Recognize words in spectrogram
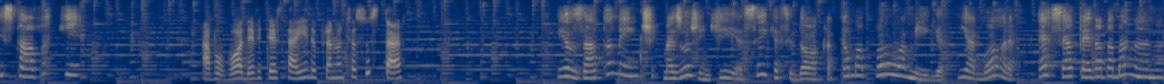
estava aqui. A vovó deve ter saído para não te assustar. Exatamente, mas hoje em dia sei que a Sidoca é uma boa amiga e agora essa é a pedra da banana.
